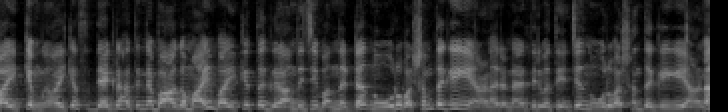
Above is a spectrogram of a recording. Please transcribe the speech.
വൈക്കം വൈക്കം സത്യാഗ്രഹത്തിന്റെ ഭാഗമായി വൈക്കത്ത് ഗാന്ധിജി വന്നിട്ട് നൂറ് വർഷം തികയുകയാണ്. രണ്ടായിരത്തി ഇരുപത്തി അഞ്ചിൽ നൂറ് വർഷം തികയുകയാണ്.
